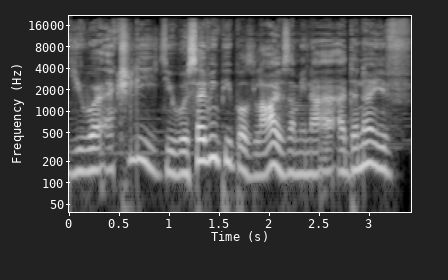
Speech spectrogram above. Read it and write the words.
you were actually you were saving people's lives i mean i, I don't know if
